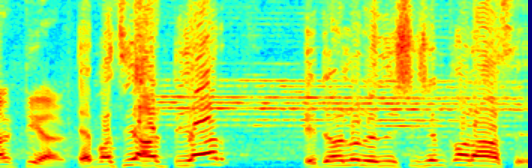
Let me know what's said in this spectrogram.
আরটিআর অ্যাপাচি আরটিআর এটা হলো রেজিস্ট্রেশন করা আছে।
